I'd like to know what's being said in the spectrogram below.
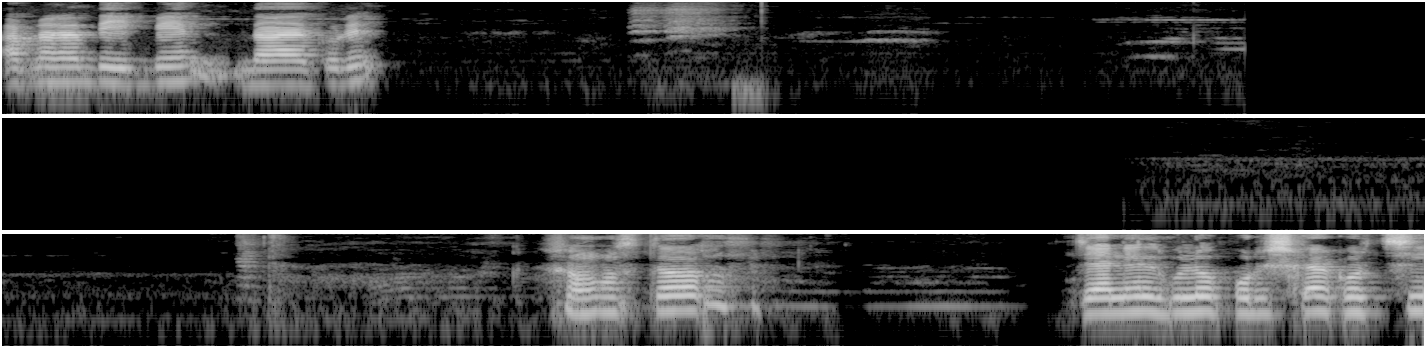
আপনারা দেখবেন, দয়া করে। সমস্ত চ্যানেলগুলো পরিষ্কার করছি।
